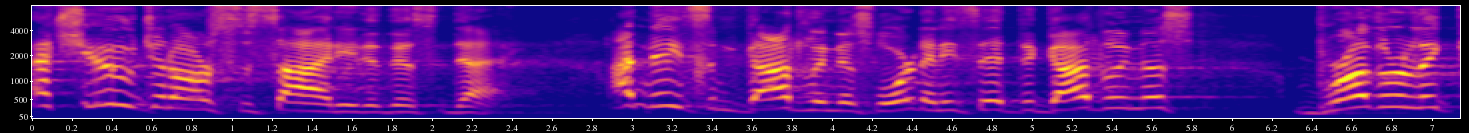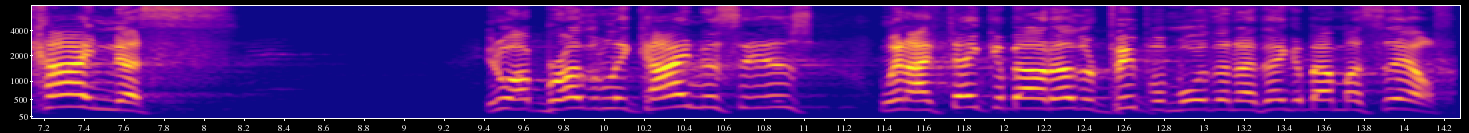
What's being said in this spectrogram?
That's huge in our society to this day. I need some godliness, Lord. And he said, to godliness, brotherly kindness. You know what brotherly kindness is? When I think about other people more than I think about myself.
